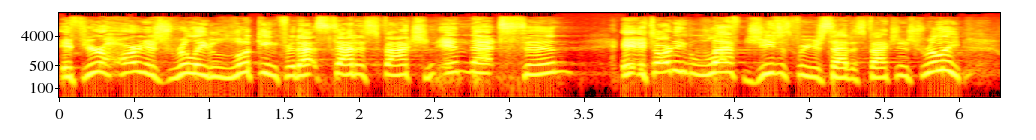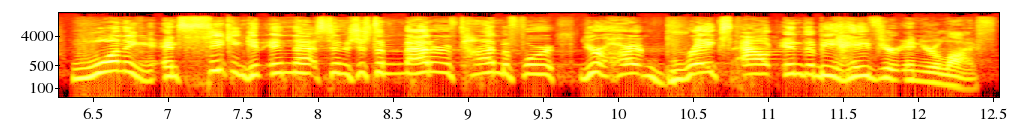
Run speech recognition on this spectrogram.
If your heart is really looking for that satisfaction in that sin, it's already left Jesus for your satisfaction. It's really wanting and seeking it in that sin. It's just a matter of time before your heart breaks out into behavior in your life.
